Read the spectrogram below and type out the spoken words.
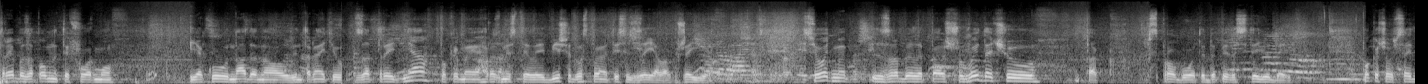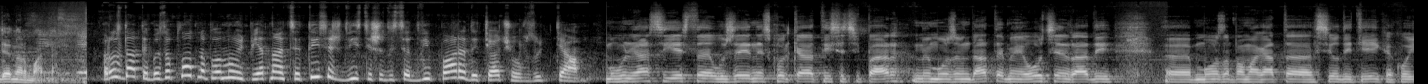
треба заповнити форму, яку надано в інтернеті за три дня, поки ми розмістили більше 2,5 тисяч заявок вже є. Сьогодні ми зробили першу видачу, так, спробувати до 50 людей. Поки що все йде нормально. Роздати видати безоплатно планують 15 тисяч 262 пари дитячого взуття. У нас есть уже несколько тысяч пар, мы можем дать, мы очень рады, э, можно помогать всех детей, какой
